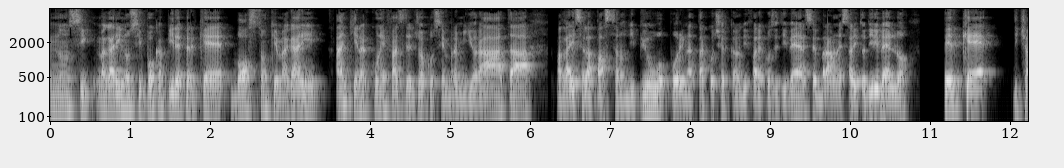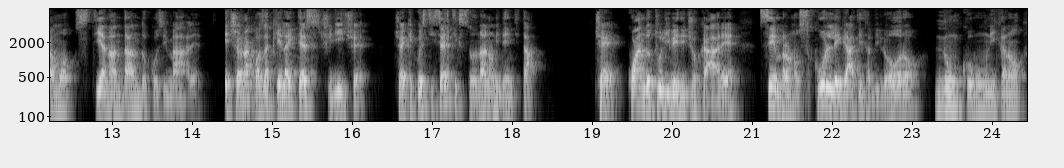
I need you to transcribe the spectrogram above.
non si, magari non si può capire perché Boston, che magari anche in alcune fasi del gioco sembra migliorata, magari se la passano di più, oppure in attacco cercano di fare cose diverse, Brown è salito di livello, perché, diciamo, stiano andando così male. E c'è una cosa che l'eye test ci dice, cioè che questi Celtics non hanno un'identità. Cioè, quando tu li vedi giocare, sembrano scollegati tra di loro, non comunicano,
